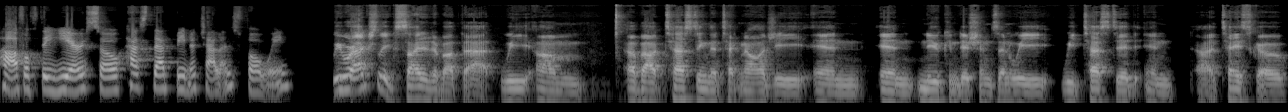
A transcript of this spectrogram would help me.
half of the year. So has that been a challenge for Wing? We were actually excited about that. We um, about testing the technology in in new conditions, and we we tested in uh, Tesco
